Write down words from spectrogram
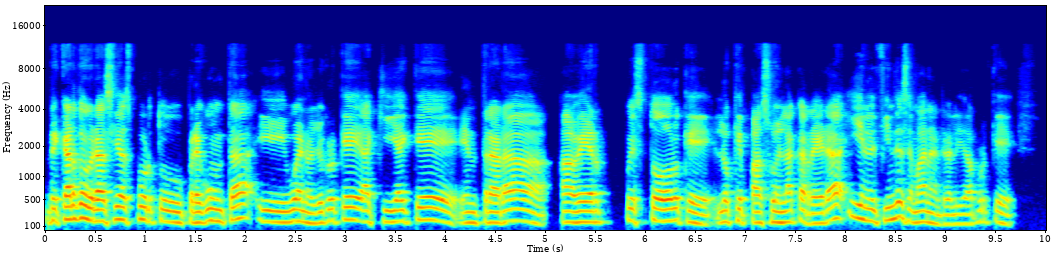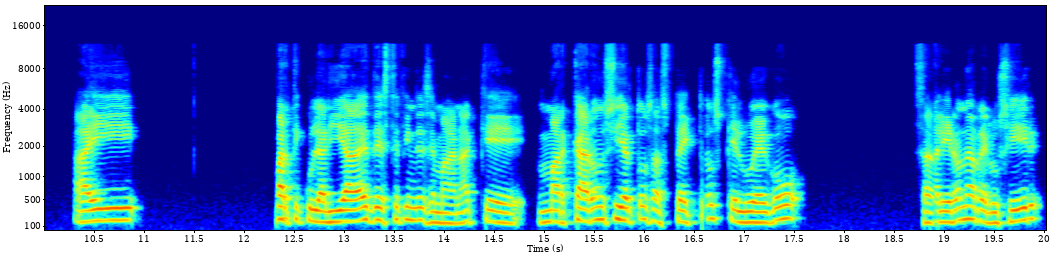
Ricardo, gracias por tu pregunta y bueno, yo creo que aquí hay que entrar a, ver pues todo lo que, lo que pasó en la carrera y en el fin de semana en realidad, porque hay particularidades de este fin de semana que marcaron ciertos aspectos que luego salieron a relucir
